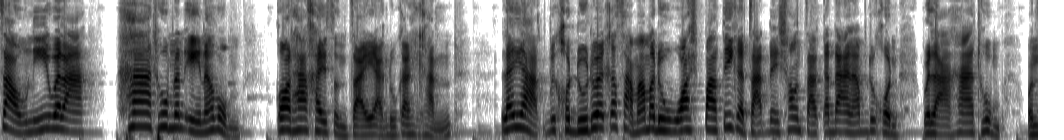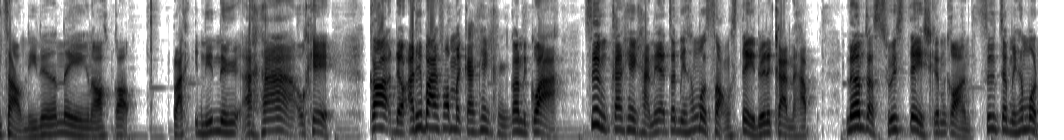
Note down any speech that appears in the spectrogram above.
เสาร์นี้เวลา5ทุ่มนั่นเองนะครับผม ก็ถ้าใครสนใจอยากดูการแข่งขัน และอยากมีคนดูด้วยก็สามารถมาดู Watch Party กับจัดในช่องจัดกันได้นะครับทุกคนเวลา5ทุ่มวันเสาร์นี้นั่นเองเนาะก็ปลักอินนิดนึงอ่าฮะโอเค ก็เดี๋ยวอธิบายฟอร์มการแข่งขันก่อนดีกว่า ซึ่งการแข่งขันเนี่ยจะมีทั้งหมด 2 สเตจด้วยกันนะครับ เริ่มจาก Swiss Stage กันก่อน ซึ่งจะมีทั้งหมด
